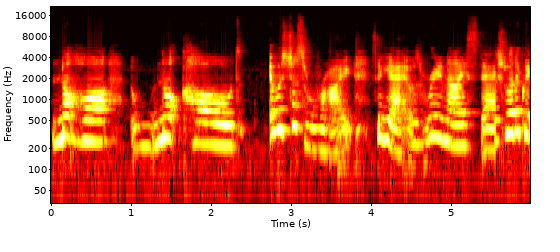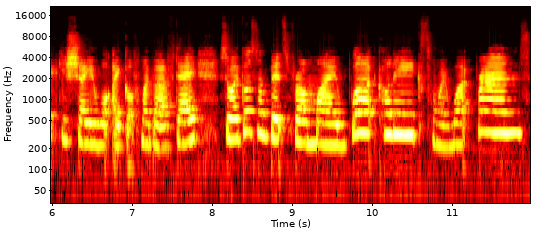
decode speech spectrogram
not hot not cold it was just right so yeah it was really nice day. i just want to quickly show you what i got for my birthday so i got some bits from my work colleagues from my work friends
